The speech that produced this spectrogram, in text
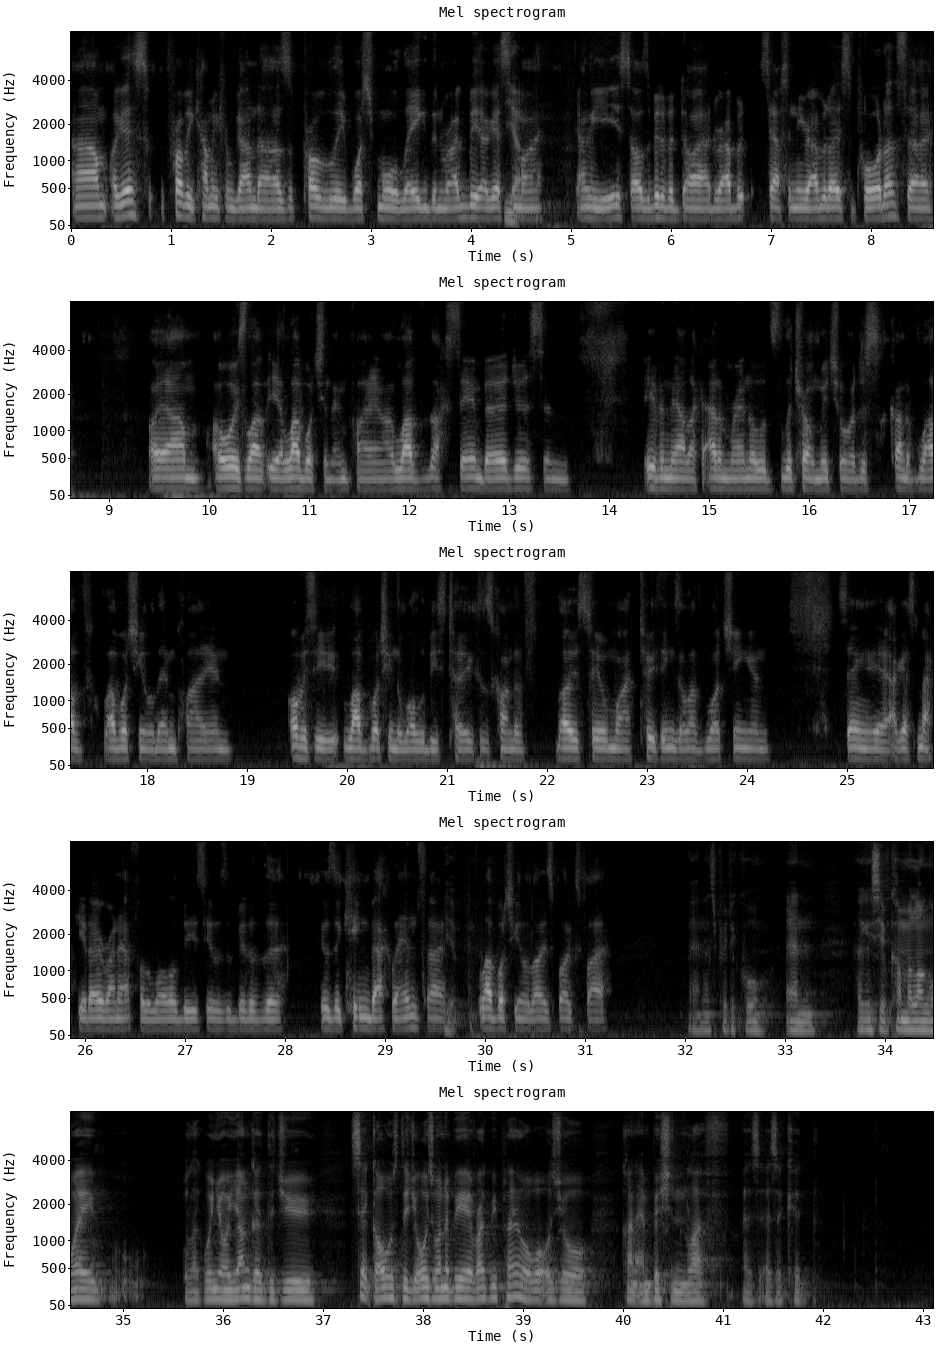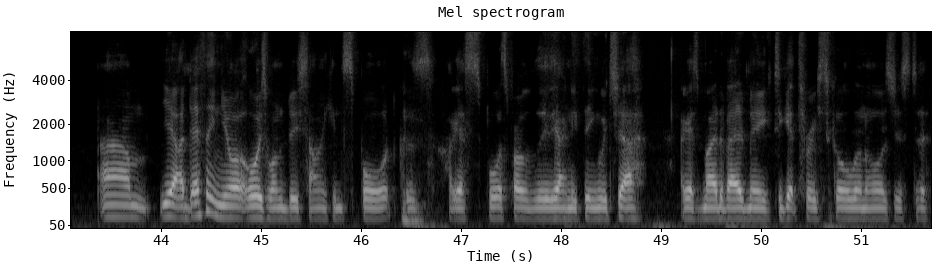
Um, I guess probably coming from Gundars, probably watched more league than rugby. I guess Yep. in my younger years, so I was a bit of a diehard rabbit South Sydney Rabbitoh supporter. So I um I always love yeah love watching them play, and I love like Sam Burgess and even now like Adam Reynolds, Latrell Mitchell. I just kind of love love watching all them play, and obviously loved watching the Wallabies too because it's kind of those two are my two things I loved watching and seeing yeah I guess Matt Giteau run out for the Wallabies. He was a bit of the he was the king back then, so Yep. love watching all those blokes play. Man, that's pretty cool. And I guess you've come a long way. Like when you were younger, did you set goals? Did you always want to be a rugby player, or what was your kind of ambition in life as as a kid? Um, yeah, I definitely knew I always wanted to do something in sport because I guess sport's probably the only thing which uh, I guess motivated me to get through school and all was just to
